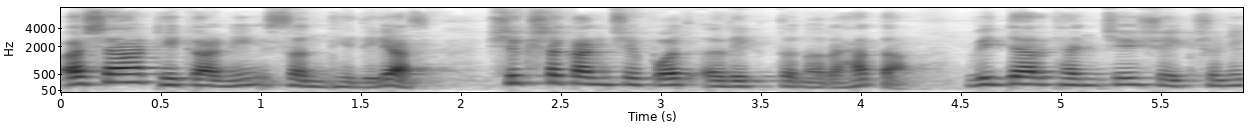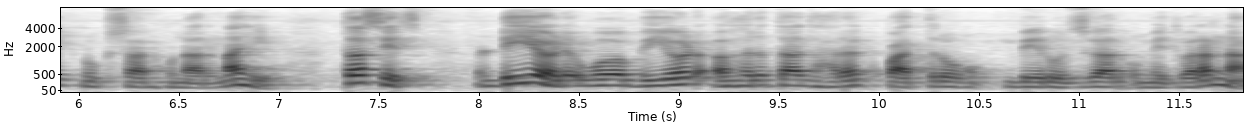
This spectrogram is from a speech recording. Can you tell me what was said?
अशा ठिकाणी संधी दिल्यास शिक्षकांचे पद रिक्त न राहता विद्यार्थ्यांचे शैक्षणिक नुकसान होणार नाही. तसेच डीएड व बी एड अहर्ताधारक पात्र बेरोजगार उमेदवारांना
